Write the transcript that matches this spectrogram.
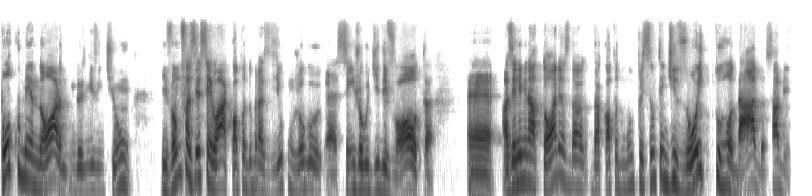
pouco menor em 2021 e vamos fazer, sei lá, a Copa do Brasil com jogo é, sem jogo de ida e volta. É, as eliminatórias da, da Copa do Mundo precisam ter 18 rodadas, sabe?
